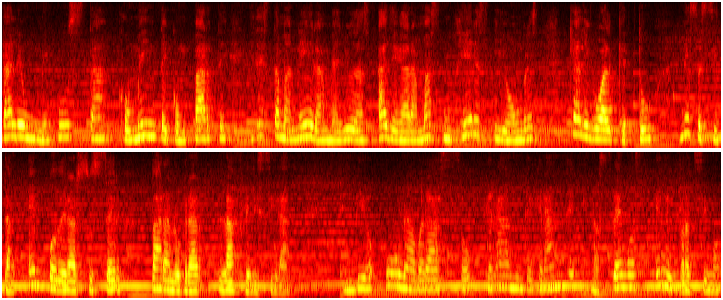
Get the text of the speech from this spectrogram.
Dale un me gusta, comenta y comparte y de esta manera me ayudas a llegar a más mujeres y hombres que al igual que tú necesitan empoderar su ser para lograr la felicidad. Te envío un abrazo grande, grande y nos vemos en el próximo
